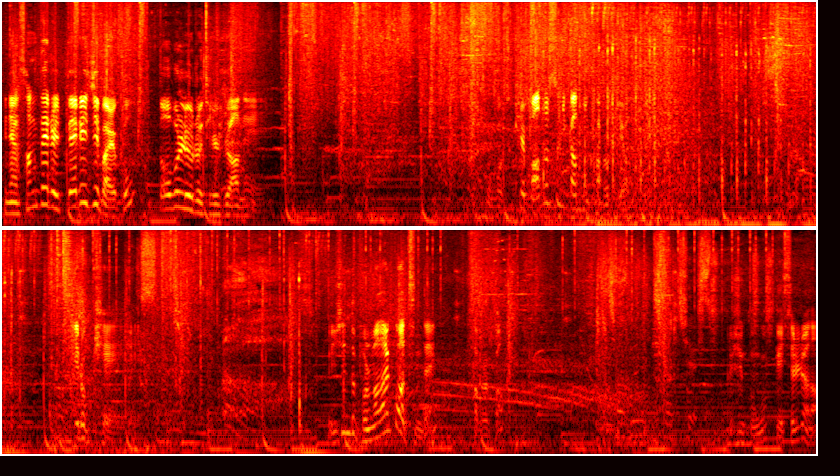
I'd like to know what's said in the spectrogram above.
그냥 상대를 때리지 말고 W로 딜 교환해 뭐 스킬 빠졌으니까 한번 가볼게요. 이렇게. 리신도 볼만할 것 같은데? 가볼까? 리신 궁극기 있으려나?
